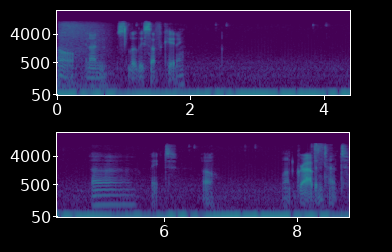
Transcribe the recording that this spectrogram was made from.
Oh, and I'm slowly suffocating. Uh, wait. Oh. On grab intent.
